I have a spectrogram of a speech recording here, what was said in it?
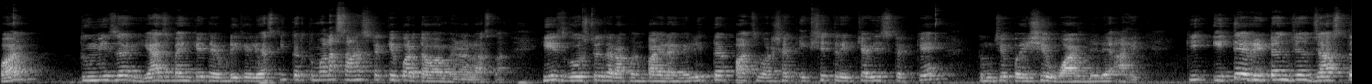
पण तुम्ही जर याच बँकेत एफ डी केली असती तर तुम्हाला सहाच टक्के परतावा मिळाला असता. हीच गोष्ट जर आपण पाहायला गेली तर पाच वर्षात एकशे त्रेचाळीस टक्के तुमचे पैसे वाढलेले आहेत. की इथे रिटर्न जे जास्त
